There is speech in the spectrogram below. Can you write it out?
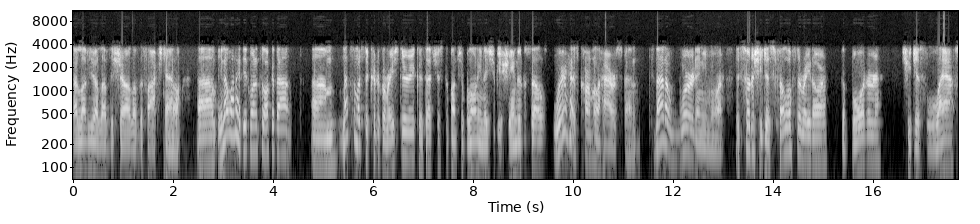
I love you. I love the show. I love the Fox channel. Um, you know what I did want to talk about? Um, not so much the critical race theory because that's just a bunch of baloney and they should be ashamed of themselves. Where has Carmela Harris been? It's not a word anymore. It's sort of she just fell off the radar. The border. She just laughs.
